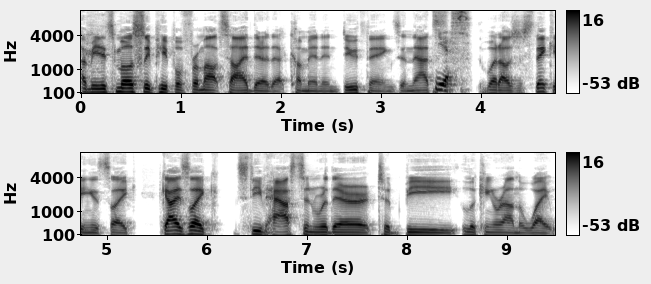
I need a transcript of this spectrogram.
I mean, it's mostly people from outside there that come in and do things, and that's yes. what I was just thinking. It's like guys like Steve Haston were there to be looking around the white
